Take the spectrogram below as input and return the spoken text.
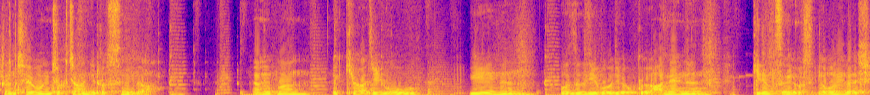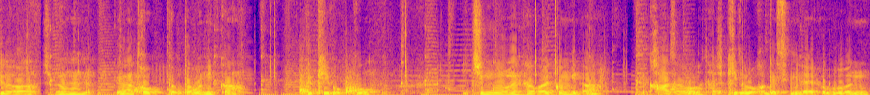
그럼 제 오늘 착장은 이렇습니다. 양이반 백키 와지고 위에는 후드 집어이었고요 안에는 기등성이었습니다. 오늘 날씨가 지금 꽤나 덥, 덥다 보니까 이렇게 입었고 이 친구랑은 사과할 겁니다. 가서 다시 키도록 하겠습니다, 여러분.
